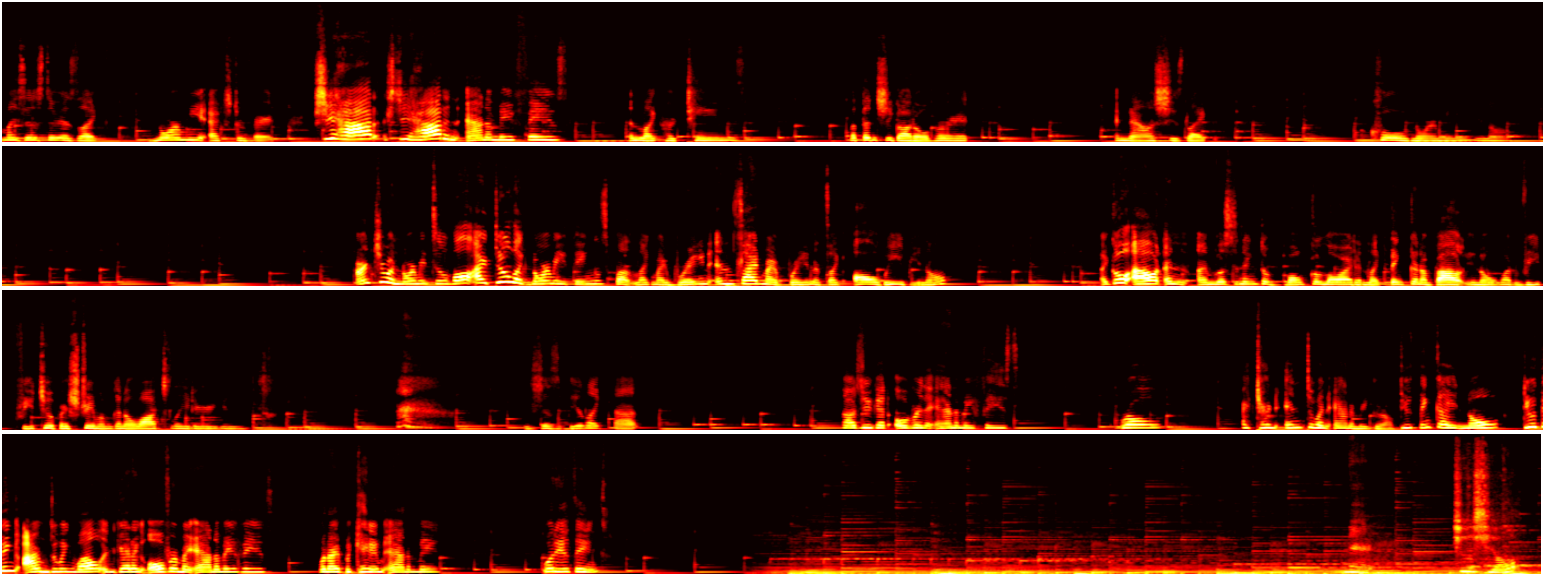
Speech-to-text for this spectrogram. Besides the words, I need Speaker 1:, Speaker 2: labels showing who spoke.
Speaker 1: my sister is like normie extrovert. She had she had an anime phase in like her teens, but then she got over it, and now she's like a cool normie, you know. Aren't you a normie too? Well, I do like normie things, but like my brain, inside my brain, it's like all weeb, you know? I go out and I'm listening to Vocaloid and like thinking about, you know, what v VTuber stream I'm gonna watch later. Know? it's just be like that. How'd you get over the anime phase? Bro, I turned into an anime girl. Do you think I know? Do you think I'm doing well in getting over my anime phase? When I became anime? What do you think?
Speaker 2: 就行。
